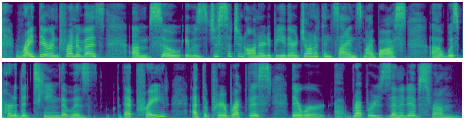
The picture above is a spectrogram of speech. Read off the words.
right there in front of us. Um, so it was just such an honor to be there. Jonathan Saenz, my boss, uh, was part of the team that was that prayed at the prayer breakfast. There were uh, representatives from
